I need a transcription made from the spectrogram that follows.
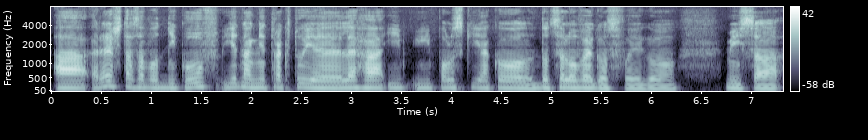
A reszta zawodników jednak nie traktuje Lecha i, i Polski jako docelowego swojego miejsca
